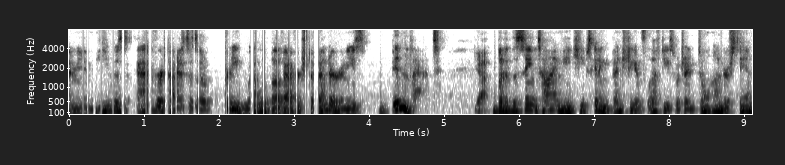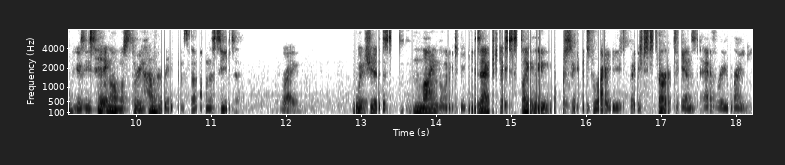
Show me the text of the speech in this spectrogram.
I mean, he was advertised as a pretty well above average defender, and he's been that. Yeah. But at the same time, he keeps getting benched against lefties, which I don't understand because he's hitting almost 300 against them on the season. Right. Which is mind blowing to me. He's actually slightly worse against righties, but he starts against every righty.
